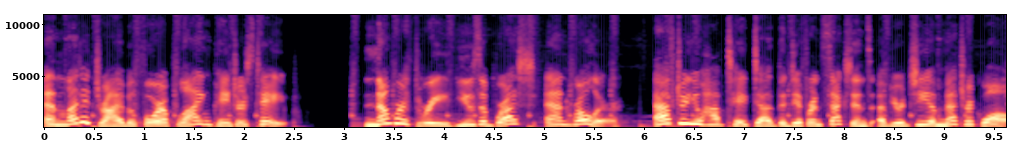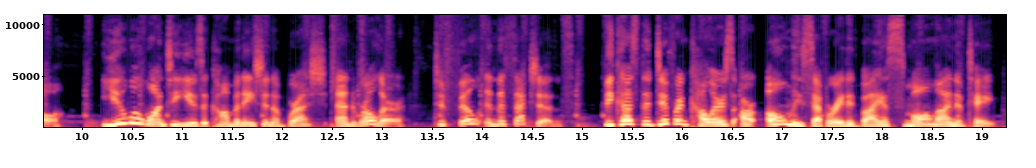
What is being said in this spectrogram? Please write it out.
and let it dry before applying painter's tape. Number 3. Use a brush and roller. After you have taped out the different sections of your geometric wall, you will want to use a combination of brush and roller to fill in the sections because the different colors are only separated by a small line of tape.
